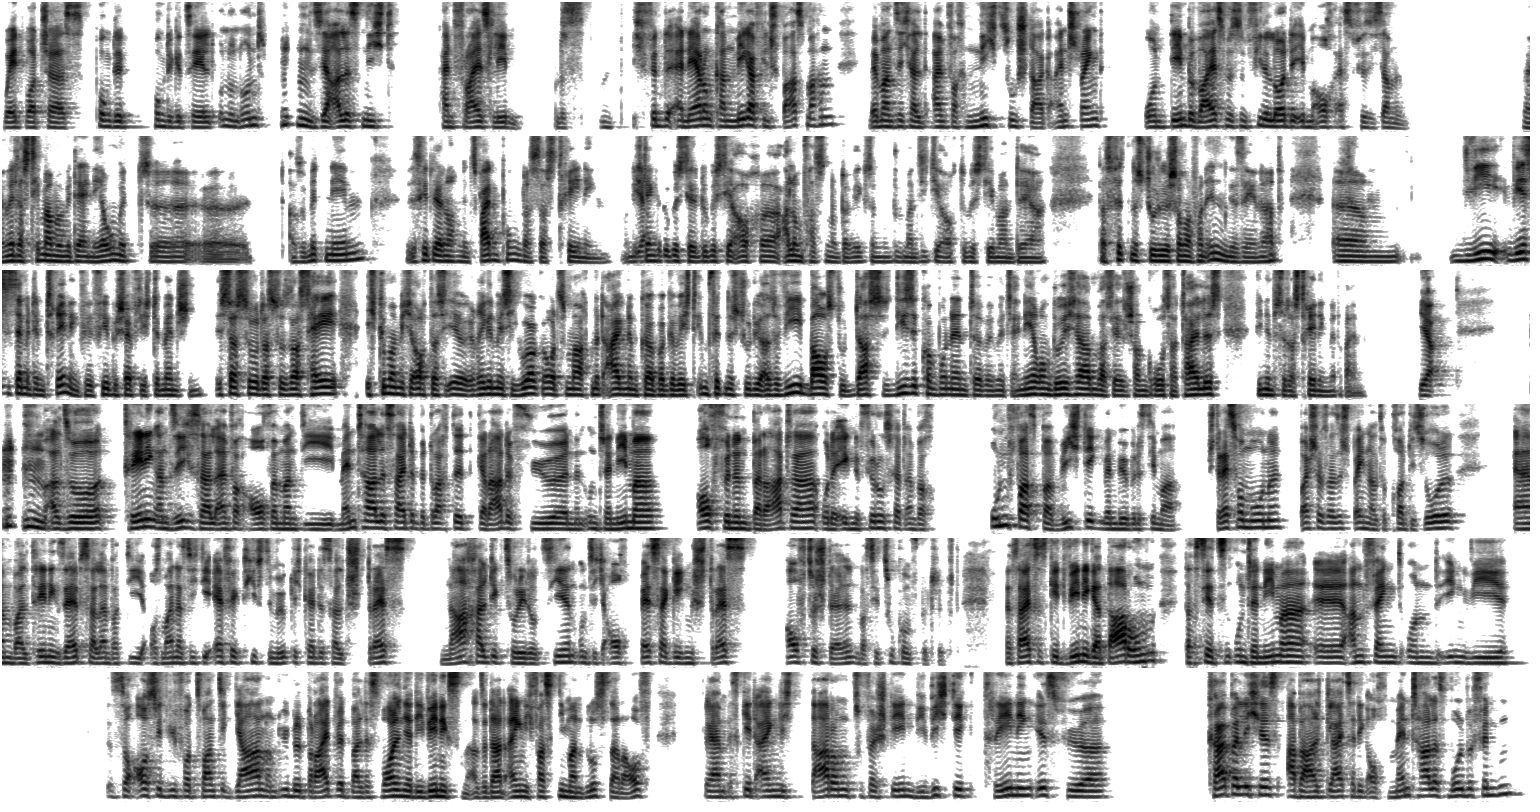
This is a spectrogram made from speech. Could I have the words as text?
Weight Watchers, Punkte, Punkte gezählt und und und. ist ja alles nicht kein freies Leben. Und das, ich finde, Ernährung kann mega viel Spaß machen, wenn man sich halt einfach nicht zu stark einschränkt. Und den Beweis müssen viele Leute eben auch erst für sich sammeln. Wenn wir das Thema mal mit der Ernährung mit, äh, äh also mitnehmen, es gibt ja noch einen zweiten Punkt, das ist das Training. Und ich ja. denke, du bist ja, du bist ja auch äh, allumfassend unterwegs und man sieht ja auch, du bist jemand, der das Fitnessstudio schon mal von innen gesehen hat. Ähm, wie, wie ist es denn mit dem Training für viel beschäftigte Menschen? Ist das so, dass du sagst, hey, ich kümmere mich auch, dass ihr regelmäßig Workouts macht mit eigenem Körpergewicht im Fitnessstudio? Also wie baust du das, diese Komponente, wenn wir jetzt Ernährung durchhaben, was ja schon ein großer Teil ist, wie nimmst du das Training mit rein? Ja, also Training an sich ist halt einfach auch, wenn man die mentale Seite betrachtet, gerade für einen Unternehmer, auch für einen Berater oder irgendeine Führungskraft einfach unfassbar wichtig, wenn wir über das Thema Stresshormone beispielsweise sprechen, also Cortisol, ähm, weil Training selbst halt einfach die, aus meiner Sicht, die effektivste Möglichkeit ist, halt Stress nachhaltig zu reduzieren und sich auch besser gegen Stress aufzustellen, was die Zukunft betrifft. Das heißt, es geht weniger darum, dass jetzt ein Unternehmer äh, anfängt und irgendwie so aussieht wie vor 20 Jahren und übel breit wird, weil das wollen ja die wenigsten. Also da hat eigentlich fast niemand Lust darauf. Ähm, es geht eigentlich darum zu verstehen, wie wichtig Training ist für körperliches, aber halt gleichzeitig auch mentales Wohlbefinden,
